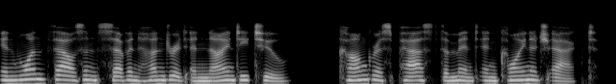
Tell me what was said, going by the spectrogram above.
In 1792, Congress passed the Mint and Coinage Act.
